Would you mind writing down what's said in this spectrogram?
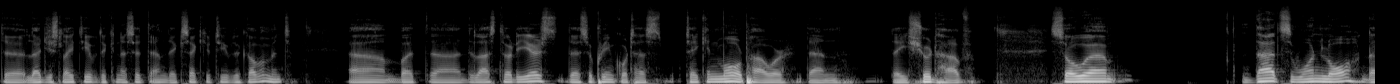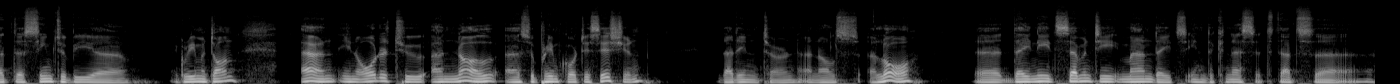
the legislative, the Knesset, and the executive, the government. Um, but uh, the last 30 years, the Supreme Court has taken more power than they should have. So um, that's one law that there seemed to be uh, agreement on. And in order to annul a Supreme Court decision, that in turn annuls a law, uh, they need 70 mandates in the Knesset. That's uh,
